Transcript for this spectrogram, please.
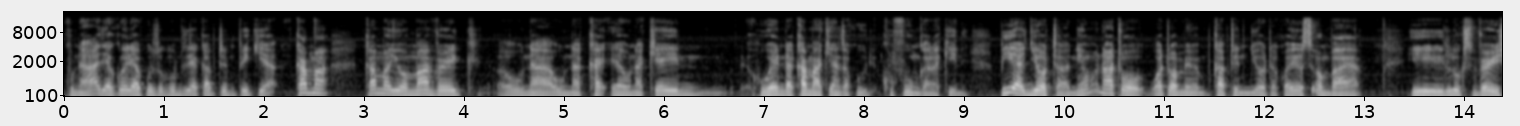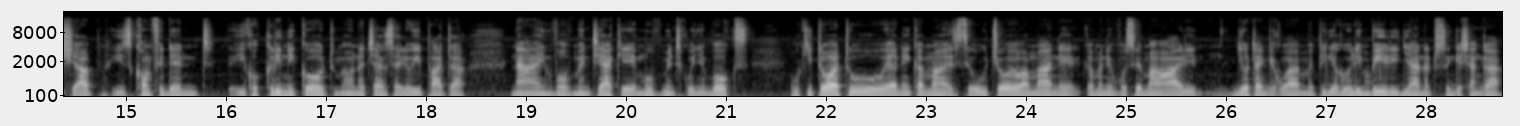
kuna haja kweli ya kuzungumzia captain pick ya, kama kama yo maverick una una una kane huenda kama akianza kufunga lakini. Pia jota niona watu watu wame captain jota kwa hiyo sio mbaya he looks very sharp. He's confident. Iko clinical. Tumeona chance aliyoipata na involvement yake movement kwenye box. Ukitoa tu yani kama sio uchoyo wa mane kama nilivyosema awali jota angekuwa amepiga goli mbili jana tusingeshangaa.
